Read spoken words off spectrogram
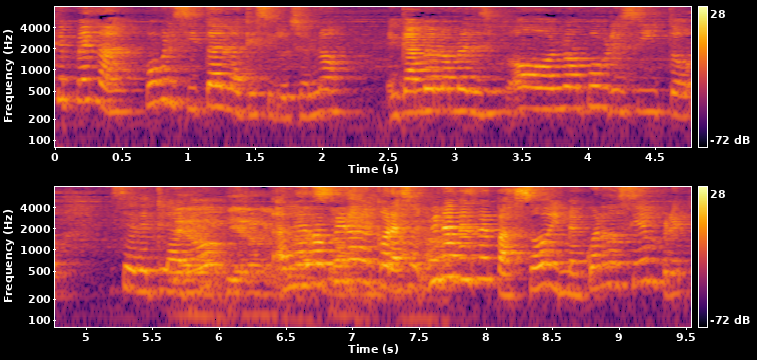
qué pena, pobrecita la que se ilusionó. En cambio el hombre dice, oh no, pobrecito, se declaró, le rompieron el ah, corazón. el corazón. Y una vez me pasó y me acuerdo siempre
